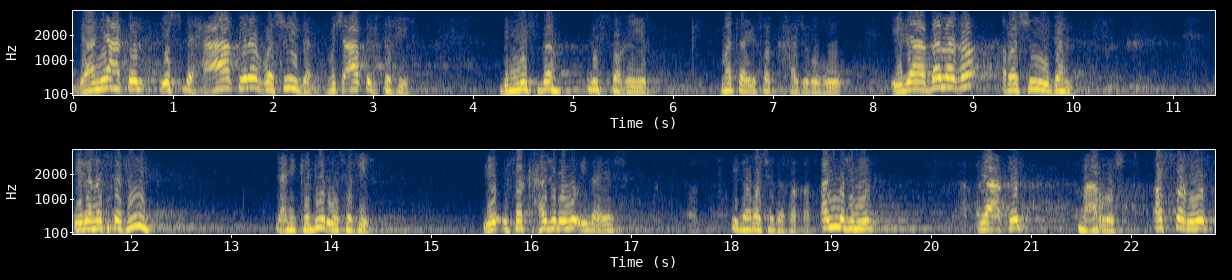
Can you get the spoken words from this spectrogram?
بأن يعقل يصبح عاقلا رشيدا مش عاقل سفيه. بالنسبة للصغير متى يفك حجره؟ إذا بلغ رشيدا. إذا السفيه يعني كبير وسفيه يفك حجره إذا إيش إذا رشد فقط. المجنون يعقل مع الرشد. الصغير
